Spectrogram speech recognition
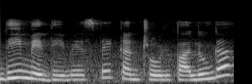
धीमे धीमे इस पर कंट्रोल पा लूँगा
